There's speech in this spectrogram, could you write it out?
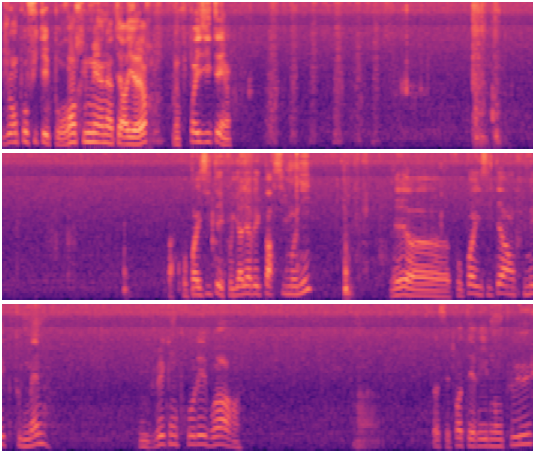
je vais en profiter pour renfumer à l'intérieur. Il ne faut pas hésiter. Hein. faut pas hésiter, il faut y aller avec parcimonie. Mais euh, faut pas hésiter à enfumer tout de même. Donc je vais contrôler, voir. Ça c'est pas terrible non plus.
